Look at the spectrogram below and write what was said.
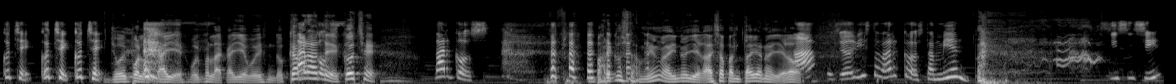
coche, coche, coche, Yo voy por la calle, voy por la calle, voy diciendo, ¡cámate, Barcos. coche! barcos. Barcos también, ahí no llega, esa pantalla no ha llegado. Ah, pues yo he visto barcos también. Sí, sí, sí.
